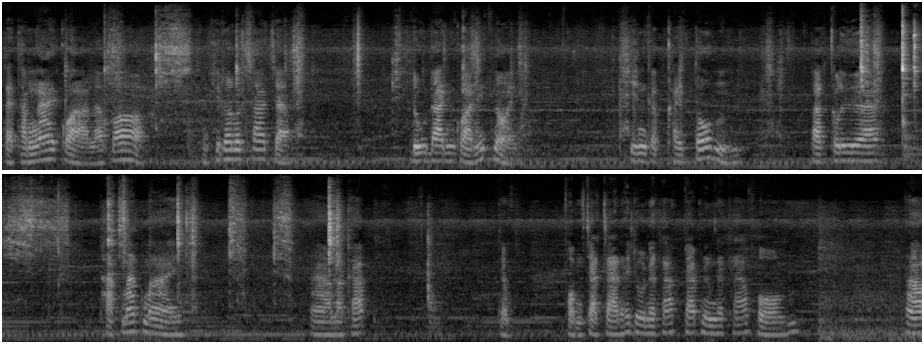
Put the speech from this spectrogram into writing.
แต่ทำง่ายกว่าแล้วก็ผมคิดว่ารสชาติจะดุดันกว่านิดหน่อย กินกับไข่ต้มปลาเกลือ ผักมากมายเอาละครับ เดี๋ยวผมจัดจานให้ดูนะครับ แป๊บหนึ่งนะครับผมเอา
